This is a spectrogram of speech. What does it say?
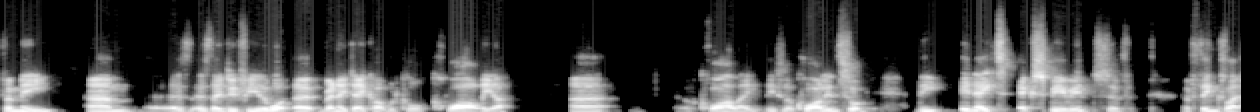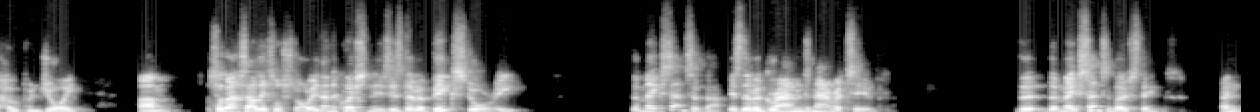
for me um, as, as they do for you, what uh, Rene Descartes would call qualia, uh, quale, these little qualia, sort of the innate experience of, of things like hope and joy. Um, so that's our little story. And then the question is, is there a big story that makes sense of that? Is there a grand narrative that, that makes sense of those things? And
